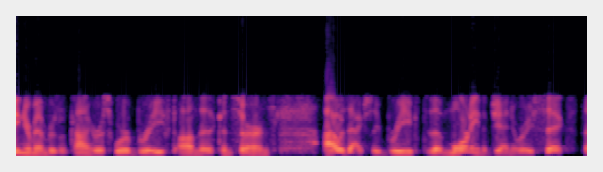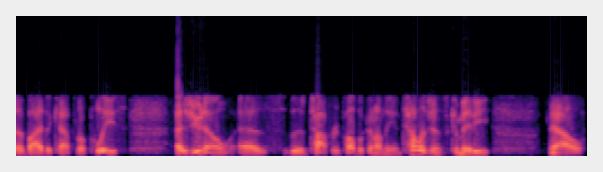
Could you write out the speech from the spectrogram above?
senior members of Congress were briefed on the concerns. I was actually briefed the morning of January 6th uh, by the Capitol Police. As you know, as the top Republican on the Intelligence Committee, now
